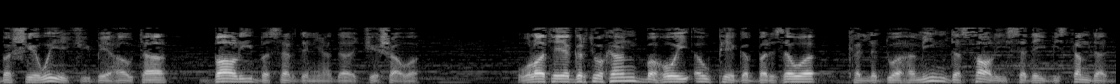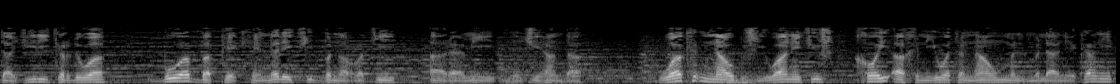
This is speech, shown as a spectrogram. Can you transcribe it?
بە شێوەیەکی بێهاوتا باڵی بەسەر دنیادا کێشاوە. وڵاتە یەکگرتووەکان بەهۆی ئەو پێگە بەرزەوە کە لە دواهەمین دە ساڵی سەدەی بیستەمدا داگیری کردووە، بووە بە پێکهێنەرێکی بنەڕەتی ئارامی لە جیهاندا. وەک ناوبژیوانێکیش خۆی ئاخنیوەتە ناو ململانێکانی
